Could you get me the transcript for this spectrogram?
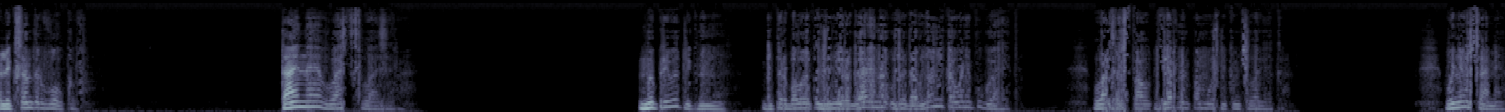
Александр Волков. Тайная власть лазера. Мы привыкли к нему. Гиперболоид инженера Гарина уже давно никого не пугает. Лазер стал верным помощником человека. В универсаме.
